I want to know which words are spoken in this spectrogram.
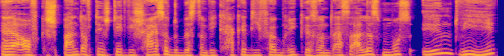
äh, aufgespannt, auf denen steht, wie scheiße du bist und wie kacke die Fabrik ist. Und das alles muss irgendwie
